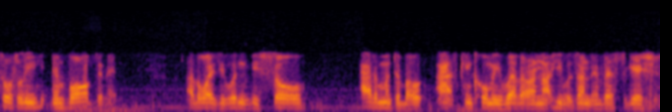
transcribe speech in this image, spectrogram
totally involved in it. Otherwise, he wouldn't be so adamant about asking Comey whether or not he was under investigation.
